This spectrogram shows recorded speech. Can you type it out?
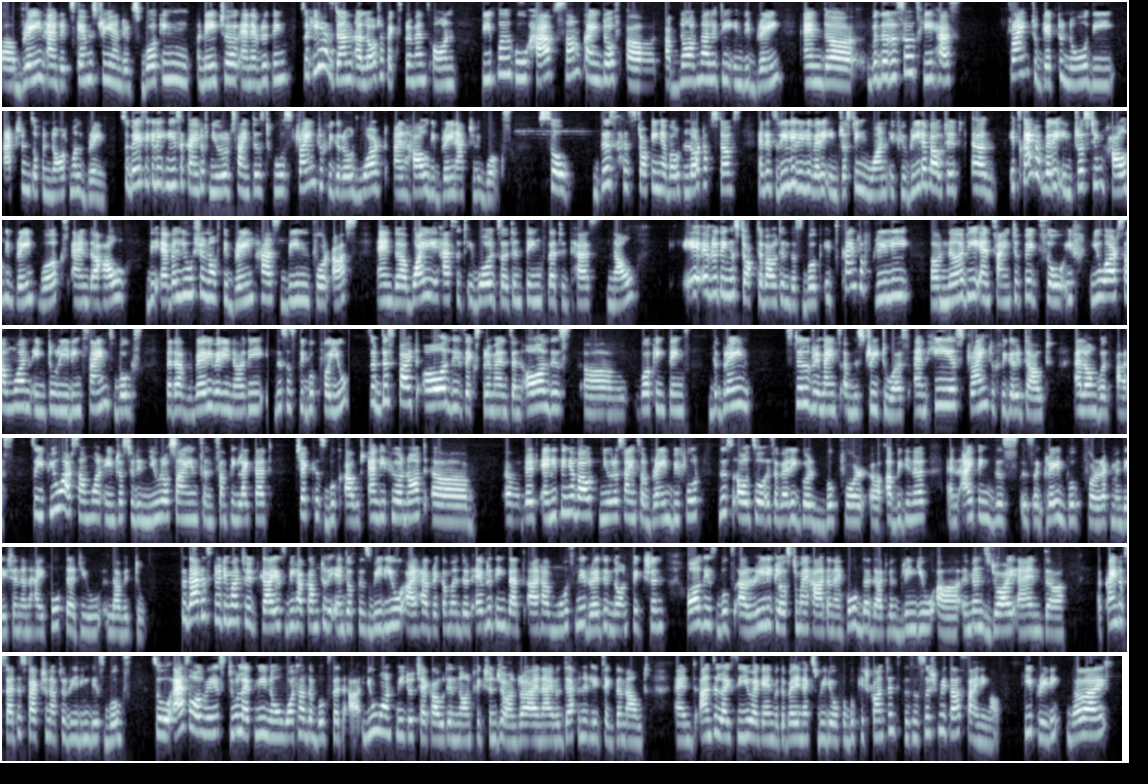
uh, brain and its chemistry and its working nature and everything. So he has done a lot of experiments on people who have some kind of uh, abnormality in the brain. And uh, with the results he has trying to get to know the actions of a normal brain. So basically he's a kind of neuroscientist who's trying to figure out what and how the brain actually works. So this is talking about a lot of stuff and it's really really very interesting one if you read about it. Uh, it's kind of very interesting how the brain works and uh, how the evolution of the brain has been for us and uh, why has it evolved certain things that it has now. Everything is talked about in this book. It's kind of really uh, nerdy and scientific. So if you are someone into reading science books that are very very nerdy this is the book for you. So despite all these experiments and all these uh, working things the brain still remains a mystery to us and he is trying to figure it out along with us so if you are someone interested in neuroscience and something like that check his book out. And if you are not uh, uh, read anything about neuroscience or brain before, this also is a very good book for uh, a beginner. And I think this is a great book for recommendation and I hope that you love it too. So that is pretty much it guys. We have come to the end of this video. I have recommended everything that I have mostly read in nonfiction. All these books are really close to my heart and I hope that that will bring you uh, immense joy and uh, a kind of satisfaction after reading these books. So as always, do let me know what are the books that uh, you want me to check out in nonfiction genre and I will definitely check them out. And until I see you again with the very next video for bookish content, this is Susmitha signing off. Keep reading. Bye-bye.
